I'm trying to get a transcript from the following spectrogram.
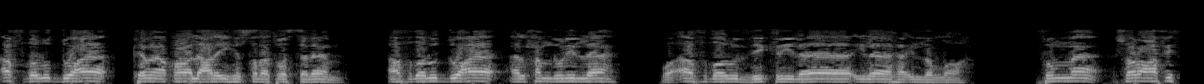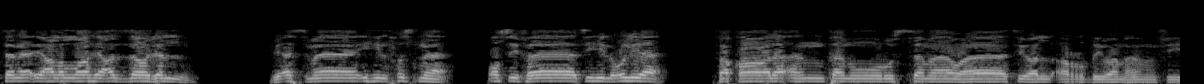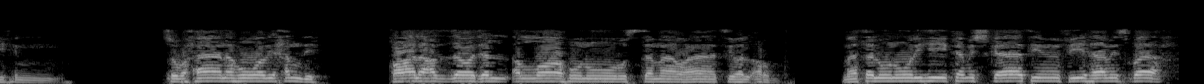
أفضل الدعاء كما قال عليه الصلاة والسلام. أفضل الدعاء الحمد لله. وأفضل الذكر لا إله إلا الله. ثم شرع في الثناء على الله عز وجل بأسمائه الحسنى وصفاته العليا فقال أنت نور السماوات والأرض ومن فيهن. سبحانه وبحمده قال عز وجل الله نور السماوات والأرض مثل نوره كمشكاة فيها مصباح.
